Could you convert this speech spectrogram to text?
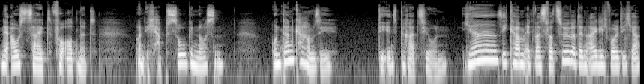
eine Auszeit verordnet. Und ich habe so genossen. Und dann kam sie, die Inspiration. Ja, sie kam etwas verzögert, denn eigentlich wollte ich ja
